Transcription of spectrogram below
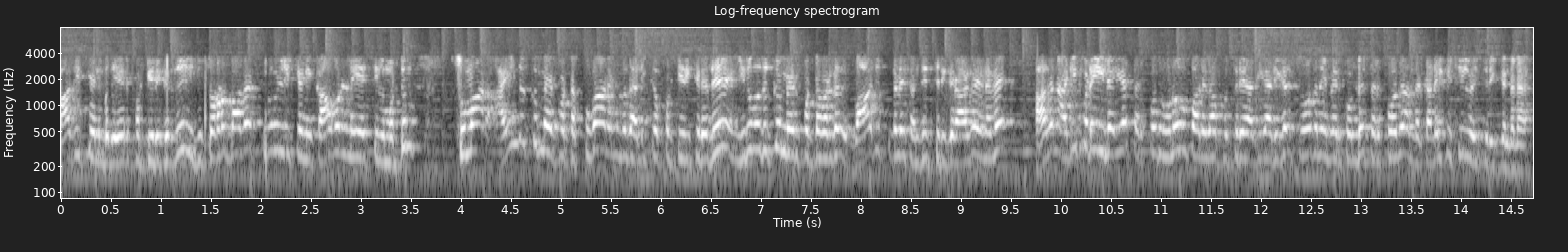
பாதிப்பு என்பது ஏற்பட்டிருக்கிறது. இது தொடர்பாக திருவள்ளிக்கணி காவல் நிலையத்தில் மட்டும் சுமார் ஐந்துக்கும் மேற்பட்ட புகார் என்பது அளிக்கப்பட்டிருக்கிறது. இருபதுக்கும் மேற்பட்டவர்கள் பாதிப்புகளை சந்தித்திருக்கிறார்கள். எனவே அதன் அடிப்படையிலேயே தற்போது உணவு பாதுகாப்புத்துறை அதிகாரிகள் சோதனை மேற்கொண்டு தற்போது அந்த கடைக்கு சீல் வைத்திருக்கின்றனர்.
